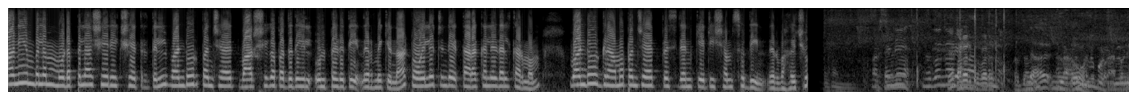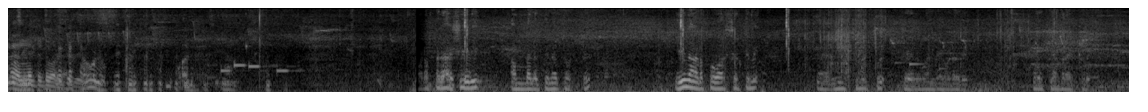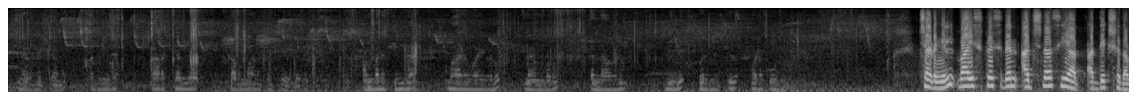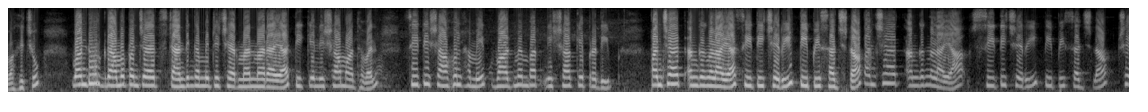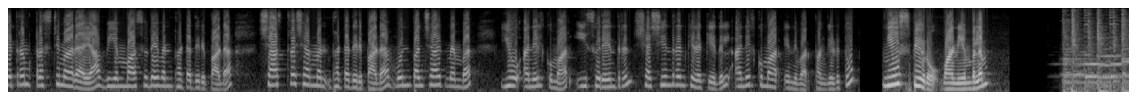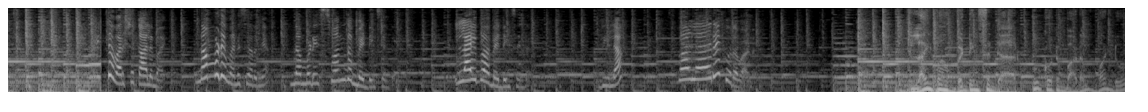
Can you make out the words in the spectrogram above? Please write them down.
വാണിയമ്പലം മുടപ്പിലാശ്ശേരി ക്ഷേത്രത്തിൽ വണ്ടൂർ പഞ്ചായത്ത് വാർഷിക പദ്ധതിയിൽ ഉൾപ്പെടുത്തി നിർമ്മിക്കുന്ന ടോയ്ലറ്റിന്റെ തറക്കല്ലിടൽ കർമ്മം വണ്ടൂർ ഗ്രാമപഞ്ചായത്ത് പ്രസിഡന്റ് കെ ടി ഷംസുദ്ദീൻ നിർവഹിച്ചു. മുടപ്പിലാശ്ശേരി അമ്പലത്തിനെ തൊട്ട് ഈ നടപ്പ് വർഷത്തിൽ ഇവിടെ ഒരു നിർമ്മിക്കുകയാണ് അതിന്റെ കറക്കല്ല് ഇപ്പോൾ ചെയ്തത്. അമ്പലത്തിന്റെ ഭാരവാഹികളും മെമ്പറും എല്ലാവരും ഇതിൽ ഒരുമിച്ച് ഇവിടെ കൂടിയിട്ടുണ്ട്. ചടങ്ങിൽ വൈസ് പ്രസിഡന്റ് അജ്ന സിയാദ് അധ്യക്ഷത വഹിച്ചു. വണ്ടൂർ ഗ്രാമപഞ്ചായത്ത് standing committee ചെയർമാൻമാരായ T K Nisha Madhavan C T Shahul Hameed ward member Nisha K Pradeep panchayat അംഗങ്ങളായ C T Cherry T P Sajna panchayat അംഗങ്ങളായ C T Cherry T P Sajna ക്ഷേത്രം ട്രസ്റ്റിമാരായ V M Vasudevan Bhattathiripad Shastra Sharman Bhattathiripad മുൻ panchayat member U Anilkumar E Surendran Sasheendran Kizhakkethil Anilkumar എന്നിവർ പങ്കെടുത്തു. News bureau Vaniyambalam. വർഷക്കാലമായി നമ്മുടെ മനസ്സറിഞ്ഞ നമ്മുടെ സ്വന്തം wedding centre Laiba wedding centre. വില വളരെ കുറവാണ്. Laiba wedding centre Pookkottumpadam Wandoor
